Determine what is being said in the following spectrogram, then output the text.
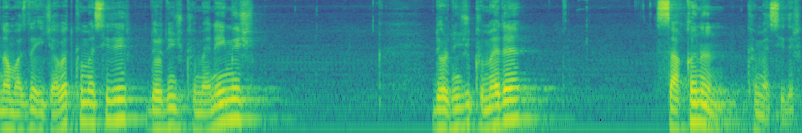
namazda icabet kümesidir. Dördüncü küme neymiş? Dördüncü küme de sakının kümesidir.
